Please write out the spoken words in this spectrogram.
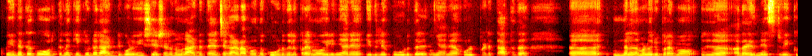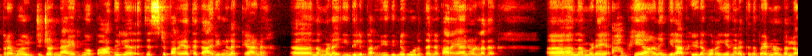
അപ്പൊ ഇതൊക്കെ കോർത്തിണക്കിക്കൊണ്ട് ഒരു അടിപൊളി വിശേഷമാണ് നമ്മൾ അടുത്ത ആഴ്ച കാണാൻ പോകുന്നത്. കൂടുതൽ പ്രമോയിൽ ഞാൻ ഇതിൽ കൂടുതൽ ഞാൻ ഉൾപ്പെടുത്താത്തത് ഇന്നലെ നമ്മളൊരു പ്രമോ അതായത് നെക്സ്റ്റ് വീക്ക് പ്രമോ ഇട്ടിട്ടുണ്ടായിരുന്നു. അപ്പൊ അതിൽ ജസ്റ്റ് പറയാത്ത കാര്യങ്ങളൊക്കെയാണ് നമ്മൾ ഇതിൽ പറഞ്ഞു ഇതിന്റെ കൂടെ തന്നെ പറയാനുള്ളത്. നമ്മുടെ അഭി ആണെങ്കിൽ അഭിയുടെ പുറകെ നടക്കുന്ന പെണ്ണുണ്ടല്ലോ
